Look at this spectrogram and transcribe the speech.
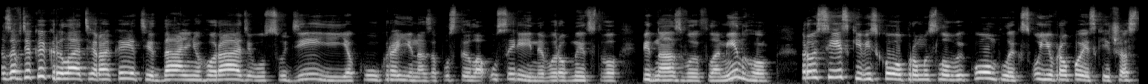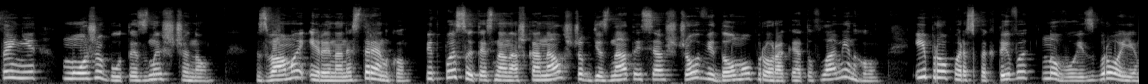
Завдяки крилатій ракеті дальнього радіусу дії, яку Україна запустила у серійне виробництво під назвою Фламінго, російський військово-промисловий комплекс у європейській частині може бути знищено. З вами Ірина Нестеренко. Підписуйтесь на наш канал, щоб дізнатися, що відомо про ракету Фламінго і про перспективи нової зброї.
